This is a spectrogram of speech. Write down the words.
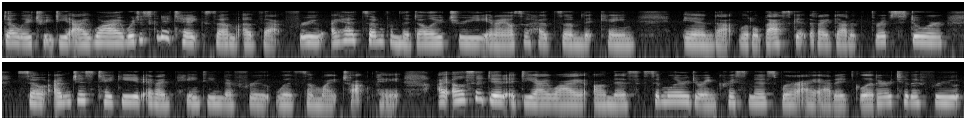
Dollar Tree DIY, we're just going to take some of that fruit. I had some from the Dollar Tree and I also had some that came in that little basket that I got at the thrift store. So I'm just taking it and I'm painting the fruit with some white chalk paint. I also did a DIY on this similar during Christmas where I added glitter to the fruit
